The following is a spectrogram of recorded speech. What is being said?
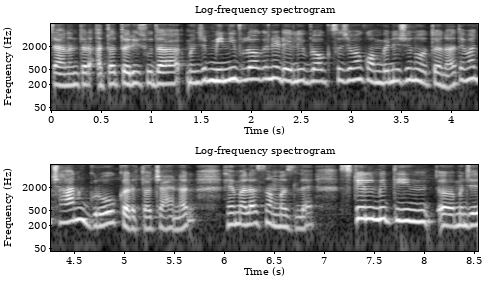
त्यानंतर आता तरीसुद्धा म्हणजे मिनी व्लॉग आणि डेली व्लॉगचं जेव्हा कॉम्बिनेशन होतं ना तेव्हा छान ग्रो करतं चॅनल हे मला समजलं आहे स्टील मी तीन म्हणजे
